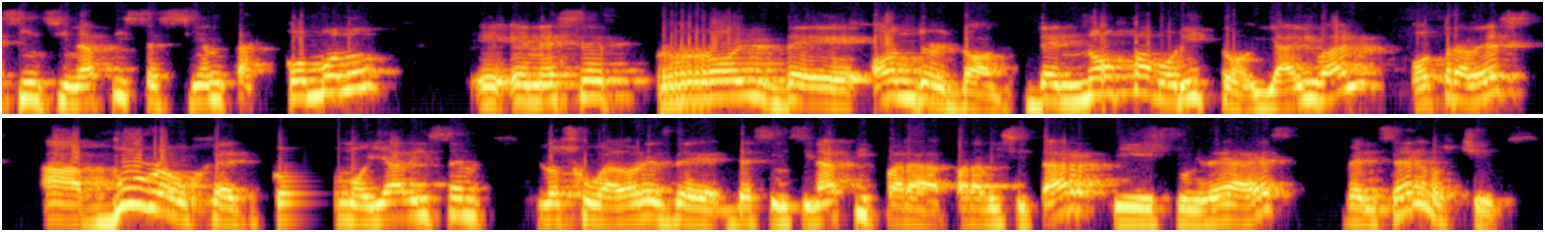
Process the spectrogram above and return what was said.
Cincinnati se sienta cómodo eh, en ese rol de underdog, de no favorito. Y ahí van otra vez a Burrowhead, como ya dicen los jugadores de, Cincinnati para, para visitar y su idea es vencer a los Chiefs.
